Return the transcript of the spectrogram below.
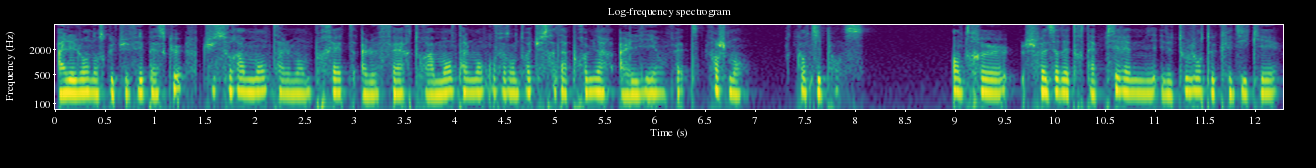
aller loin dans ce que tu fais parce que tu seras mentalement prête à le faire, tu auras mentalement confiance en toi, tu seras ta première alliée en fait. Franchement, quand tu y penses, entre choisir d'être ta pire ennemie et de toujours te critiquer,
